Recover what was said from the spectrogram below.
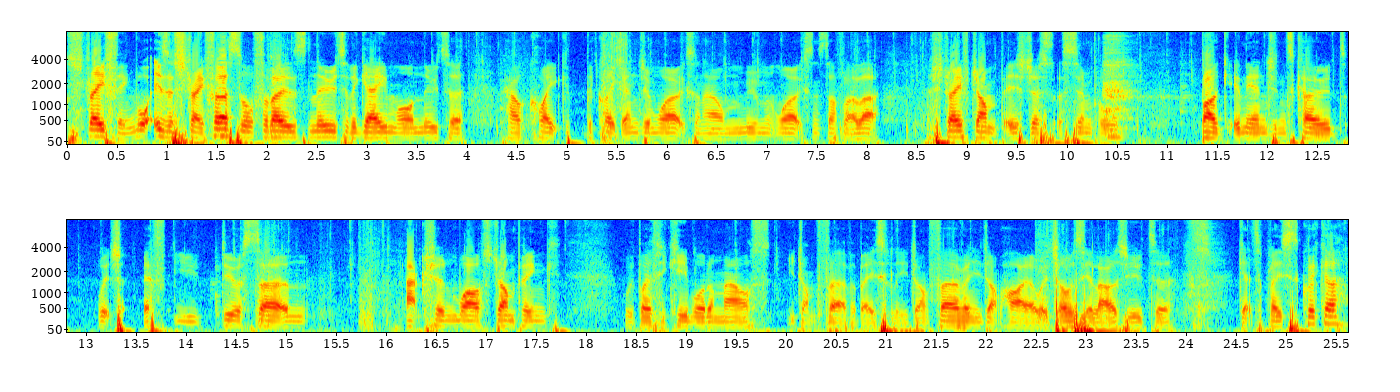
Strafing. What is a strafe? First of all for those new to the game or new to how Quake the Quake engine works and how movement works and stuff like that a strafe jump is just a simple bug in the engine's code which if you do a certain action whilst jumping with both your keyboard and mouse you jump further basically you jump further and you jump higher which obviously allows you to get to places quicker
